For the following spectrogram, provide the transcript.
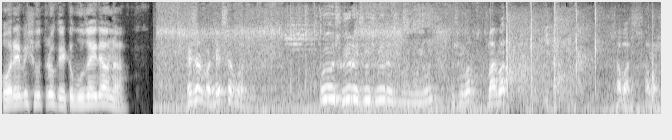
ওরে বি সূত্রকে একটু বুঝাই দাও না? হেসার মার হেসার মার ওই শুয়ে শুয়ে মার মার। সাবাস সাবাস।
